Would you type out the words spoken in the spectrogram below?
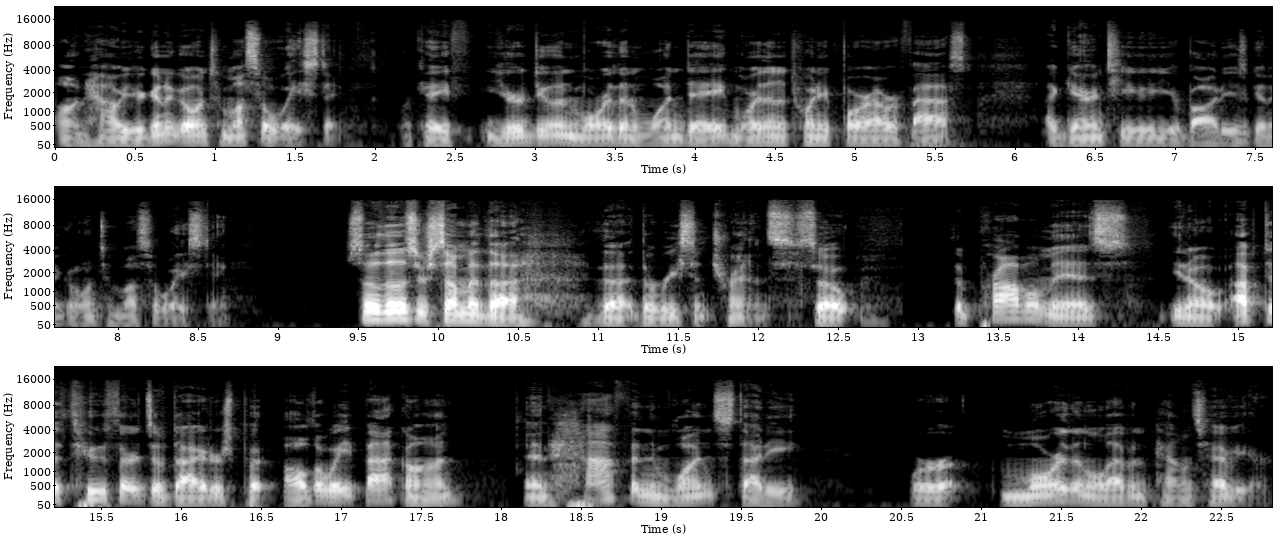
on how you're going to go into muscle wasting. Okay, if you're doing more than one day, more than a 24 hour fast, I guarantee you your body is going to go into muscle wasting. So those are some of the, the, the recent trends. So the problem is, you know, up to two thirds of dieters put all the weight back on, and half in one study were more than 11 pounds heavier.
